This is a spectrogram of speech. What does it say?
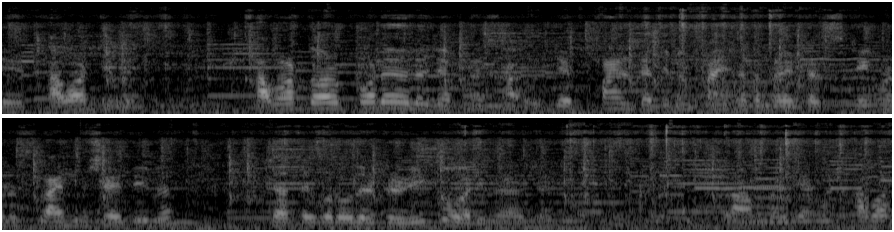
যে খাবার দিবেন। খাবার দেওয়ার পরে হলো যে আপনার যে পানিটা দেবেন পানির সাথে একটা স্টিং মানে স্লাইন মিশিয়ে দিবেন, যাতে করে ওদের একটা রিকভারি হয়ে যায়। তো আমরা যেমন খাবার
